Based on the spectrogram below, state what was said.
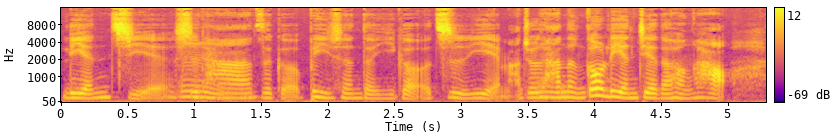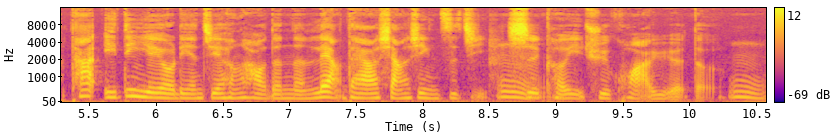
连接，是他这个毕生的一个志业嘛。就是他能够连接的很好，他一定也有连接很好的能量。他要相信自己是可以去跨越的。嗯，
